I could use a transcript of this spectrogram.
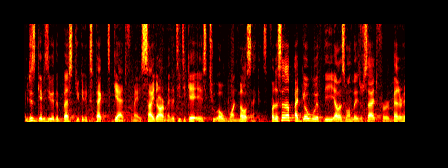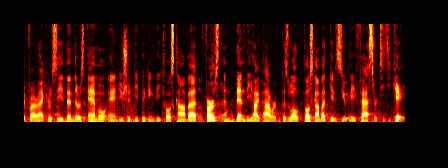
It just gives you the best you can expect to get from a sidearm, and the TTK is 201 milliseconds. For the setup, I'd go with the LS1 laser sight for better hipfire accuracy. Then there's ammo, and you should be picking the close combat first, and then the high power, because, well, close combat gives you a faster TTK.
